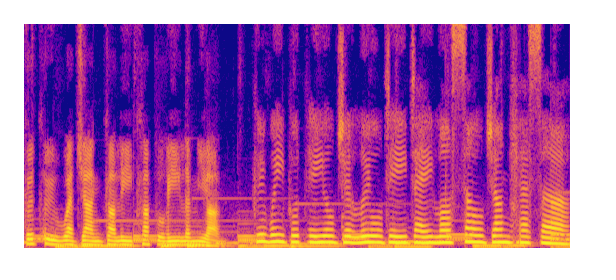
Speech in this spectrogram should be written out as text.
Guku wajang gully couple elam yan. Gui gut il jalul di de lo sol jung hasa.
